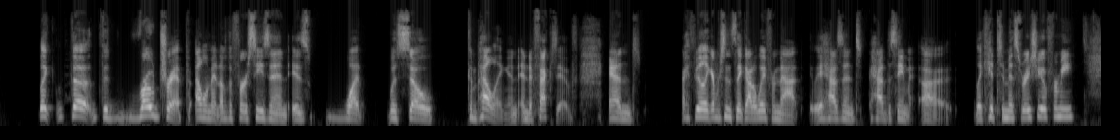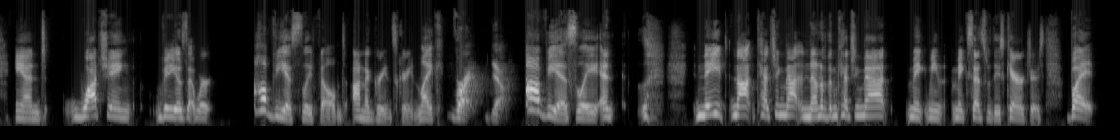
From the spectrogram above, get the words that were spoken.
like the the road trip element of the first season is what was so compelling and, and effective. And i feel like ever since they got away from that it hasn't had the same uh like hit to miss ratio for me. And watching videos that were obviously filmed on a green screen like Right. Yeah. obviously and nate not catching that and none of them catching that make me make sense with these characters but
